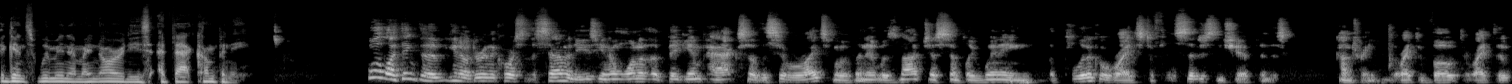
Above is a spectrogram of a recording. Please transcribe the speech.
against women and minorities at that company? Well, I think the you know during the course of the '70s, you know, one of the big impacts of the civil rights movement it was not just simply winning the political rights to full citizenship in this country, the right to vote, the right to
